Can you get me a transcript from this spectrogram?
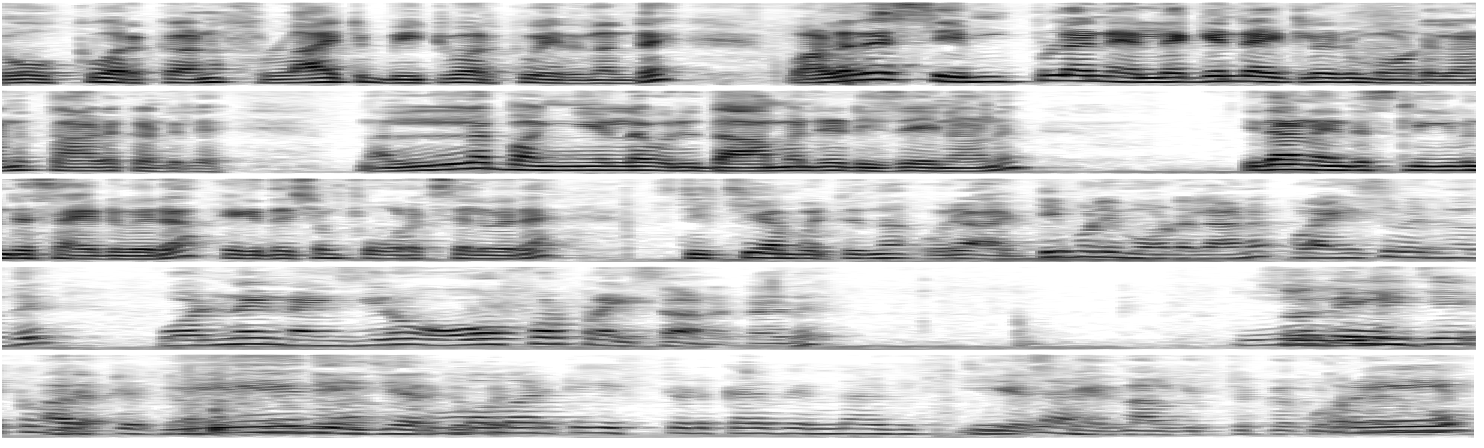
യോക്ക് വർക്കാണ് ഫുള്ളായിട്ട് ബീറ്റ് വർക്ക് വരുന്നുണ്ട്. വളരെ സിമ്പിൾ ആൻഡ് എലഗന്റ് ആയിട്ടുള്ള ഒരു മോഡലാണ് താഴെ കണ്ടില്ലേ? നല്ല ഭംഗിയുള്ള ഒരു ദാമന്റെ ഡിസൈനാണ് ഇതാണ് അതിന്റെ സ്ലീവിന്റെ സൈഡ് വരെ. ഏകദേശം ഫോർ എക്സ് വരെ സ്റ്റിച്ച് ചെയ്യാൻ പറ്റുന്ന ഒരു അടിപൊളി മോഡലാണ്. പ്രൈസ് വരുന്നത് one nine nine zero offer price ആണ് കേട്ടോ ഇത്. ഗിഫ്റ്റ് എടുക്കാൻ പെരുന്നാൾ ഗിഫ്റ്റ് ഒക്കെ കൊടുക്കാൻ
